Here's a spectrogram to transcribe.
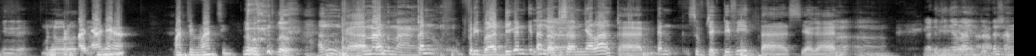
Ini deh. Menurut pertanyaannya mancing-mancing. Loh, Loh, enggak. Tenang, kan, tenang. kan pribadi kan kita nggak Iya. bisa menyalahkan, kan subjektivitas ya kan. Heeh. Nggak ada bisa Iya, nyalain. Tenang,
